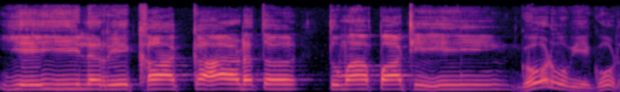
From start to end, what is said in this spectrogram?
येईल रेखा काढत तुम्हा पाठी. गोड ओवी आहे गोड.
